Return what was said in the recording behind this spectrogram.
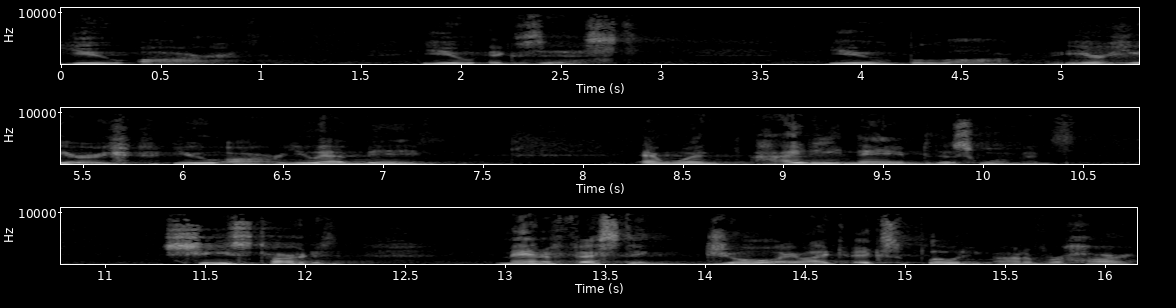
you are. You exist. You belong. You're here. You are. You have being. And when Heidi named this woman, she started manifesting joy, like exploding out of her heart,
